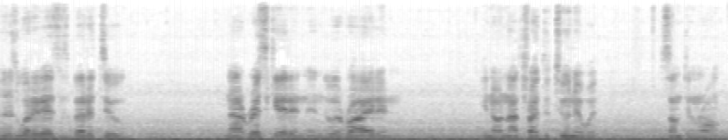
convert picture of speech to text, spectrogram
It is what it is. It's better to not risk it and, and do it right and you know not try to tune it with something wrong.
